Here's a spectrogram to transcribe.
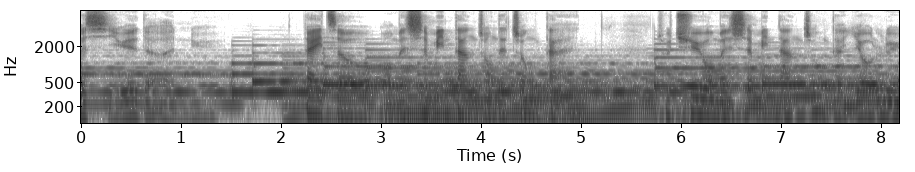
所喜悦的儿女，带走我们生命当中的重担，除去我们生命当中的忧虑，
